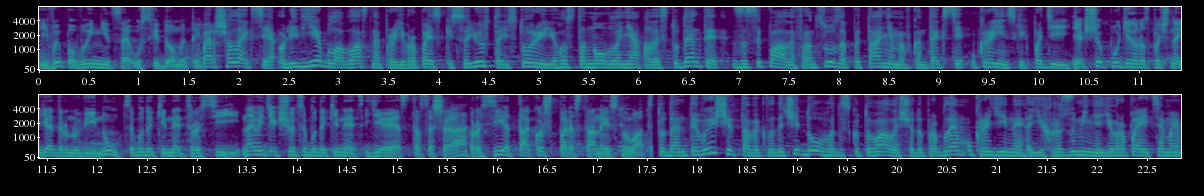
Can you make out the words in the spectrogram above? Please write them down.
І ви повинні це усвідомити. Перша лекція Олів'є була власне про європейський союз та історію його становлення, але студенти засипали француза питаннями в контексті українських подій. Якщо Путін розпочне ядерну війну, це буде кінець Росії. Навіть якщо це буде кінець ЄС та США, Росія також перестане існувати. Студенти вишів та викладачі довго дискутували щодо проблем України та їх розуміння європейцями.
